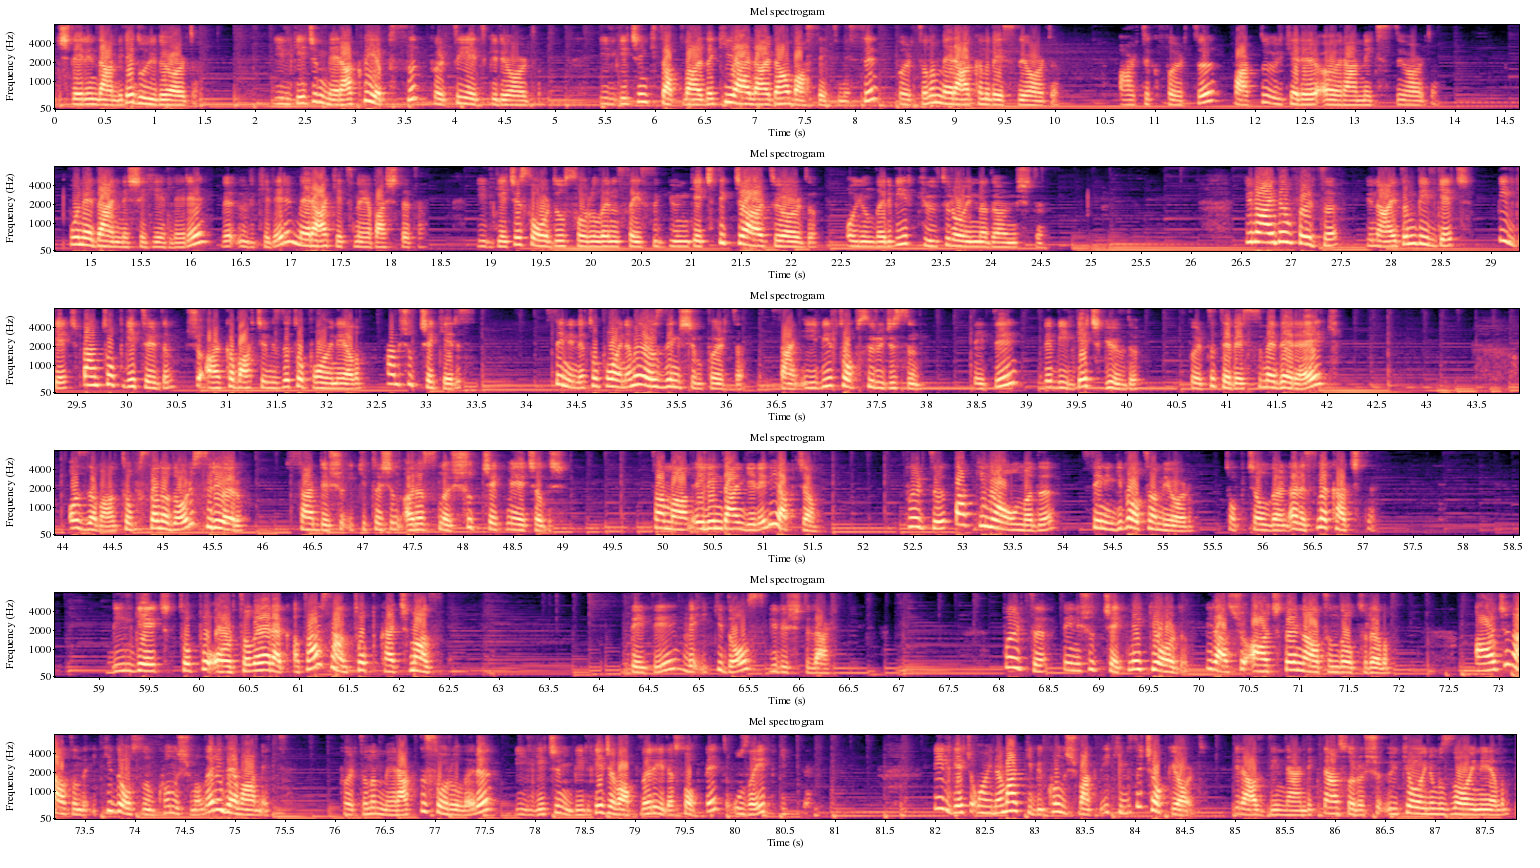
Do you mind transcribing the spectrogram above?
içlerinden bile duyuluyordu. Bilgecin meraklı yapısı Fırtı'yı etkiliyordu. Bilgeç'in kitaplardaki yerlerden bahsetmesi Fırtı'nın merakını besliyordu. Artık Fırtı farklı ülkeleri öğrenmek istiyordu. Bu nedenle şehirleri ve ülkeleri merak etmeye başladı. Bilgeç'e sorduğu soruların sayısı gün geçtikçe artıyordu. Oyunları bir kültür oyununa dönmüştü. Günaydın Fırtı, günaydın Bilgeç. Bilgeç ben top getirdim. Şu arka bahçemizde top oynayalım. Hem şut çekeriz. Seninle top oynamayı özlemişim Fırtı. Sen iyi bir top sürücüsün, dedi ve Bilgeç güldü. Fırtı tebessüm ederek, o zaman topu sana doğru sürüyorum. Sen de şu iki taşın arasına şut çekmeye çalış. Tamam, elimden geleni yapacağım. Fırtı, bak yine olmadı. Senin gibi atamıyorum. Top çalıların arasına kaçtı. Bilgeç, topu ortalayarak atarsan top kaçmaz dedi ve iki dost gülüştüler. Fırtı, beni şut çekmek yordu. Biraz şu ağaçların altında oturalım. Ağacın altında iki dostun konuşmaları devam etti. Fırtının meraklı soruları, Bilgeç'in bilge cevaplarıyla sohbet uzayıp gitti. Bilgeç oynamak gibi konuşmakta ikimizi çok yordu. Biraz dinlendikten sonra şu ülke oyunumuzu oynayalım.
